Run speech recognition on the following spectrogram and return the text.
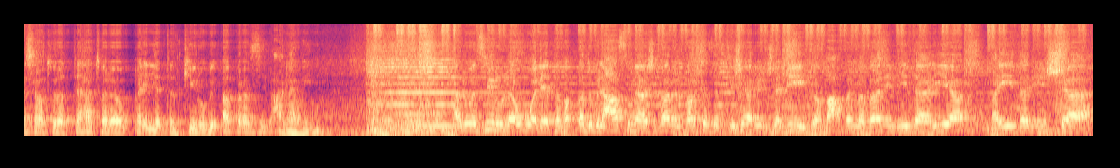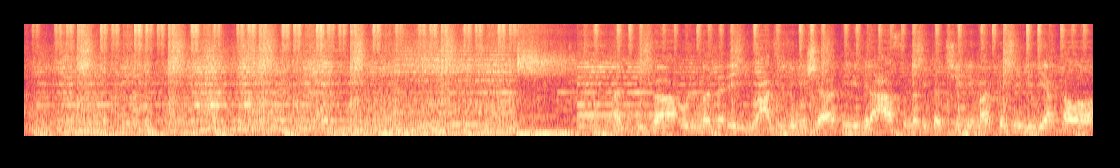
نشرة انتهت ولا يبقى إلا التذكير بأبرز العناوين. الوزير الأول يتفقد بالعاصمة أشغال المركز التجاري الجديد وبعض المباني الإدارية قيد الإنشاء. الدفاع المدني يعزز منشآته في العاصمة بتدشين مركز لليقظة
